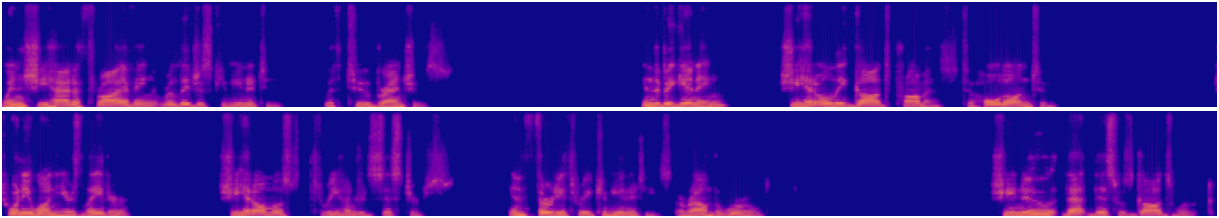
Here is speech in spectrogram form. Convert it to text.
when she had a thriving religious community with two branches. In the beginning, she had only God's promise to hold on to. 21 years later, she had almost 300 sisters in 33 communities around the world. She knew that this was God's work,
